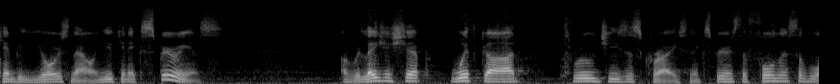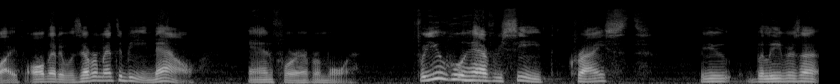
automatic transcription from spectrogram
can be yours now. And you can experience a relationship with God through Jesus Christ and experience the fullness of life, all that it was ever meant to be now and forevermore. For you who have received Christ, for you believers, I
